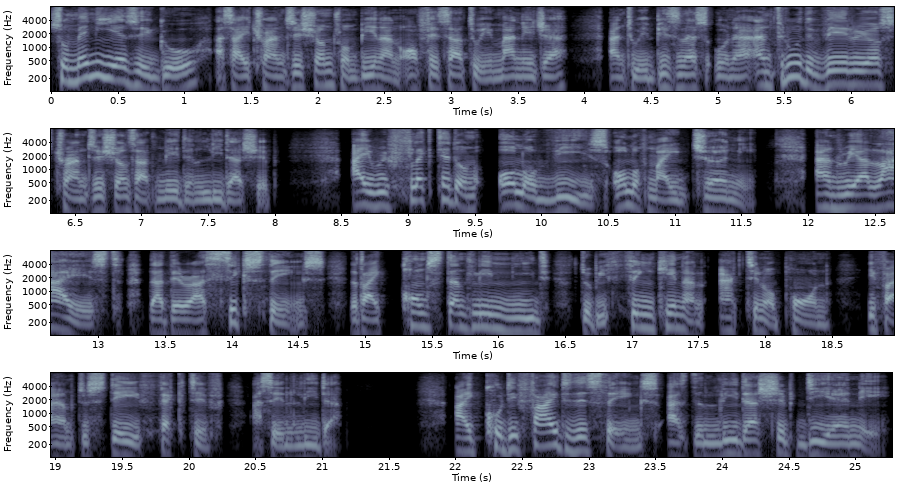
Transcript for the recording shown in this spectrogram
So many years ago, as I transitioned from being an officer to a manager and to a business owner, and through the various transitions I've made in leadership, I reflected on all of these, all of my journey, and realized that there are six things that I constantly need to be thinking and acting upon if I am to stay effective as a leader. I codified these things as the leadership DNA,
